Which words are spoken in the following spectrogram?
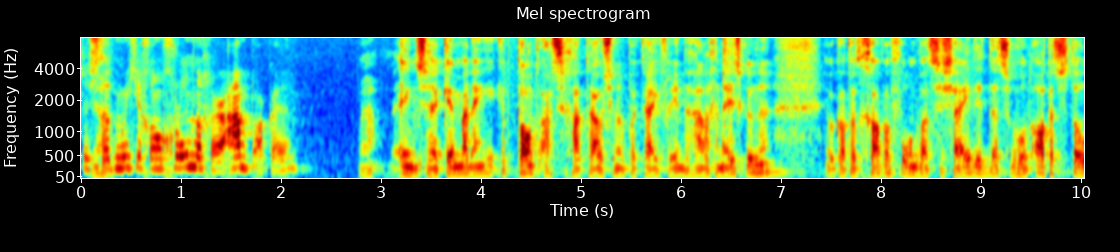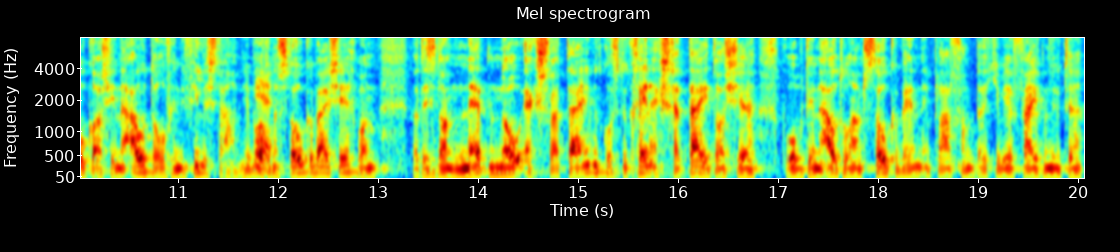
Dus Ja. dat moet je gewoon grondiger aanpakken. Ja, eens herkenbaar denk ik. Ik heb tandartsen gehad trouwens in mijn praktijk voor integrale geneeskunde. En wat ik altijd grappig vond, wat ze zeiden, is dat ze bijvoorbeeld altijd stoken als je in de auto of in de file staan. Je hebt altijd een stoker bij zich, want dat is dan net no extra time. Het kost natuurlijk geen extra tijd als je bijvoorbeeld in de auto aan het stoken bent, in plaats van dat je weer vijf minuten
